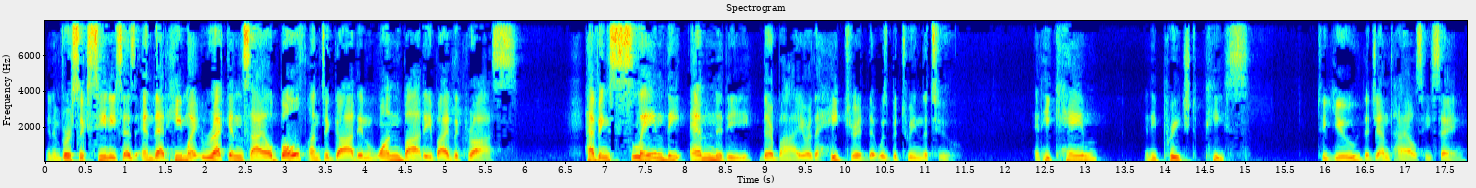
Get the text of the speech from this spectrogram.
And in verse 16 he says, And that he might reconcile both unto God in one body by the cross having slain the enmity thereby, or the hatred that was between the two. And he came and he preached peace to you, the Gentiles, he's saying,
